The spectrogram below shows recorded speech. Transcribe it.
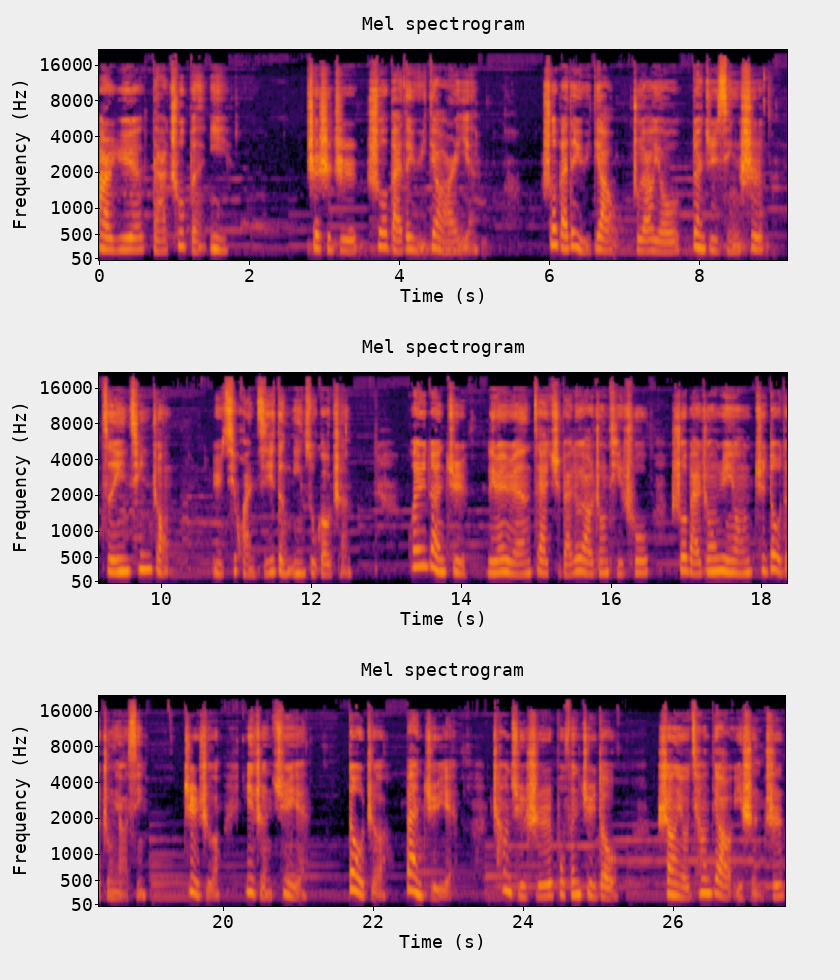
二曰答出本意，这是指说白的语调而言。说白的语调主要由断句形式、字音轻重、语气缓急等因素构成。关于断句，李渊源在《曲白六要》中提出，说白中运用句逗的重要性。句者，一整句也；逗者，半句也。唱曲时不分句逗，上有腔调以审之。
